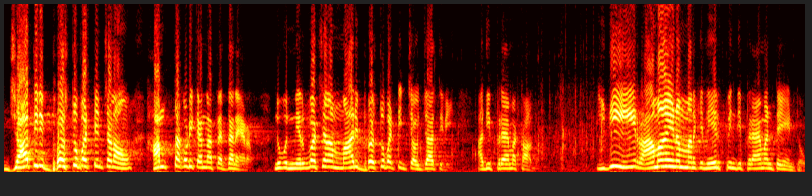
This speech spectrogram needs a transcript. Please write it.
జాతిని భ్రష్టు పట్టించడం హంతకుడి కన్నా పెద్ద నేరం. నువ్వు నిర్వచనం మారి భ్రష్టు పట్టించావు జాతిని. అది ప్రేమ కాదు. ఇది రామాయణం మనకి నేర్పింది ప్రేమ అంటే ఏంటో?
